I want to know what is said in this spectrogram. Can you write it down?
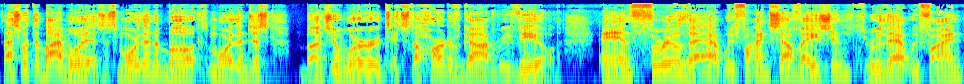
that's what the Bible is. It's more than a book. It's more than just a bunch of words. It's the heart of God revealed. And through that, we find salvation. Through that, we find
